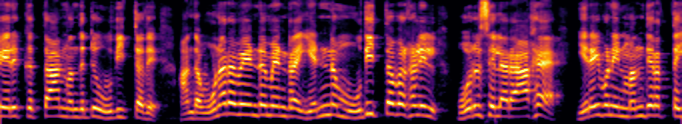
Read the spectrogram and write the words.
பேருக்குத்தான் வந்துட்டு உதித்தது. அந்த உணர வேண்டும் என்ற எண்ணம் உதித்தவர்களில் ஒரு சிலராக இறைவனின் மந்திரத்தை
